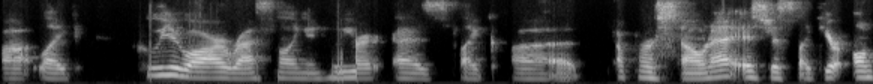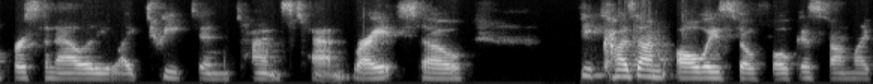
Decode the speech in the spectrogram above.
taught like who you are wrestling and who you are as like uh, a persona is just like your own personality like tweaked in times 10 right? So because i'm always so focused on like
